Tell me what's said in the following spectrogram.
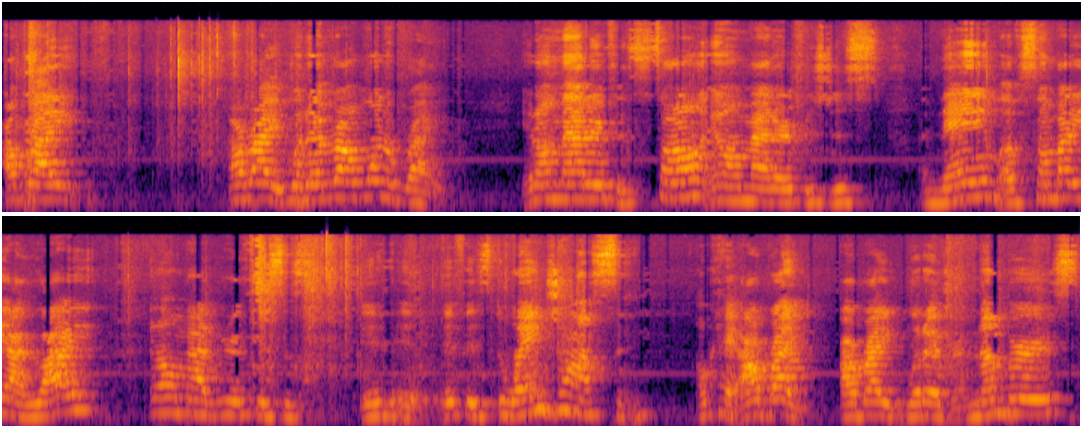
I write I write whatever I want to write. It don't matter if it's song. It don't matter if it's just a name of somebody I like. It don't matter if it's if, if, if it's Dwayne Johnson. Okay, I write. I write whatever numbers.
